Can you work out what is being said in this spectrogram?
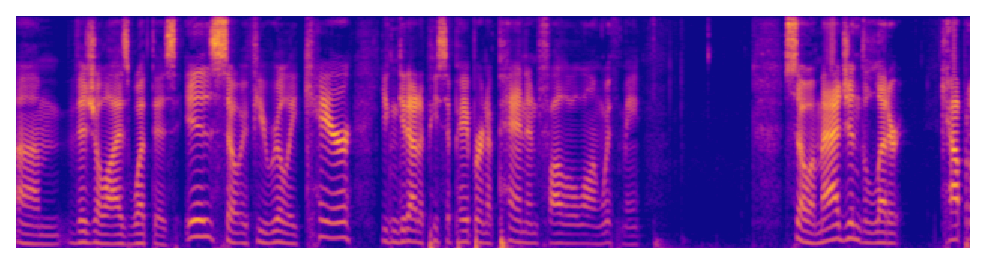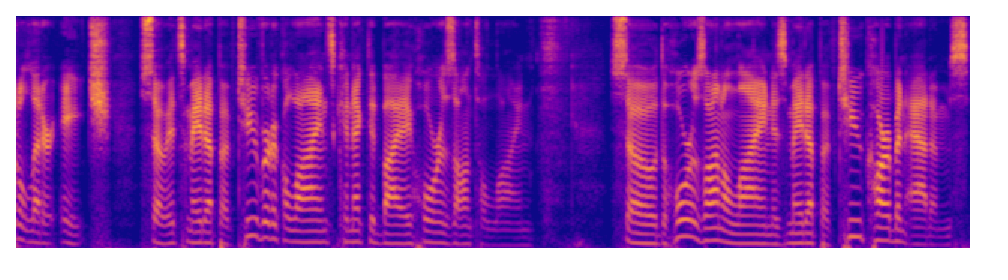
um, visualize what this is. So, if you really care, you can get out a piece of paper and a pen and follow along with me. So, imagine the letter capital letter H. So, it's made up of two vertical lines connected by a horizontal line. So, the horizontal line is made up of two carbon atoms.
